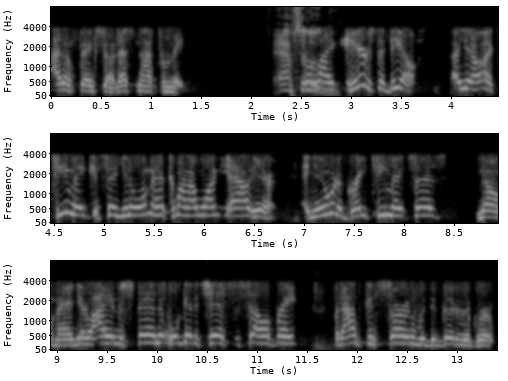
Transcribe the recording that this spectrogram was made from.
I don't think so. That's not for me. Absolutely. So, like, here's the deal. Uh, you know, a teammate can say, you know what, man, come on, I want you out here. And you know what a great teammate says? No, man, you know, I understand that we'll get a chance to celebrate, but I'm concerned with the good of the group.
